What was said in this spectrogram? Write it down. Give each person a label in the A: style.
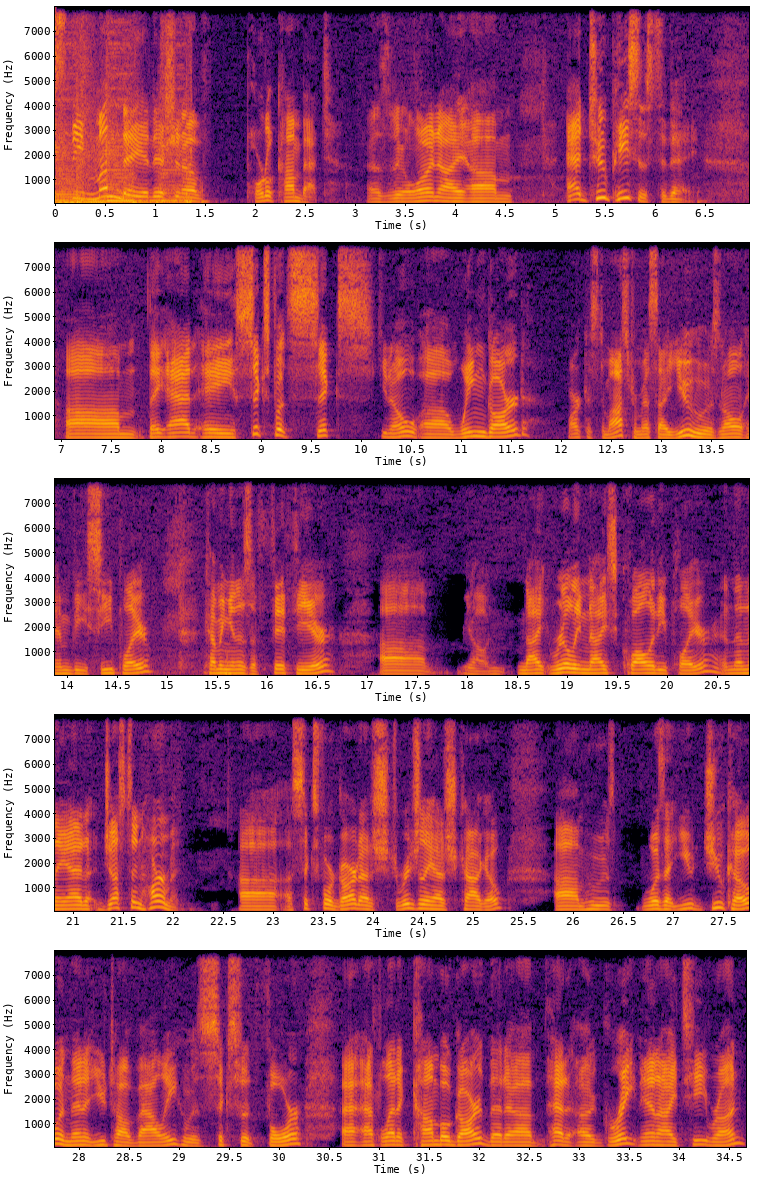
A: 6.30. It's the Monday edition of Portal Combat. As the Illini um, add two pieces today. Um, they add a six foot six, you know, uh, wing guard, Marcus Domask from SIU, who is an all MVC player, coming in as a fifth year. Uh, you know, ni- really nice quality player. And then they add Justin Harmon, uh, a six four guard out of, originally out of Chicago, um, who is was at U- JUCO and then at Utah Valley, who is six foot four, uh, athletic combo guard that uh, had a great NIT run.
